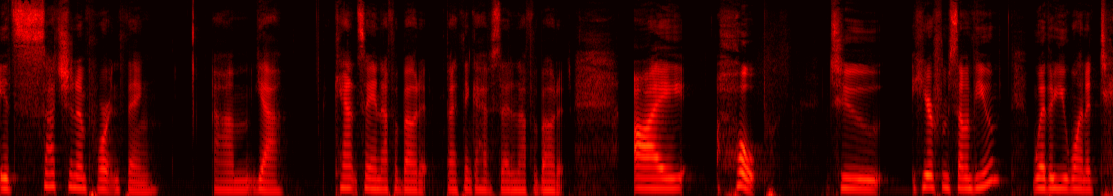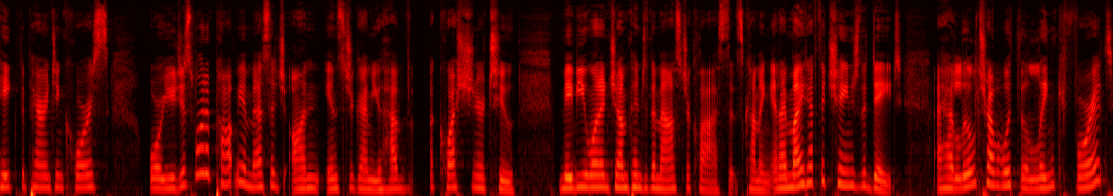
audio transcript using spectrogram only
it's such an important thing. Um, yeah, can't say enough about it, but I think I have said enough about it. I hope to hear from some of you, whether you want to take the parenting course or you just want to pop me a message on Instagram. You have a question or two. Maybe you want to jump into the masterclass that's coming. And I might have to change the date. I had a little trouble with the link for it,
